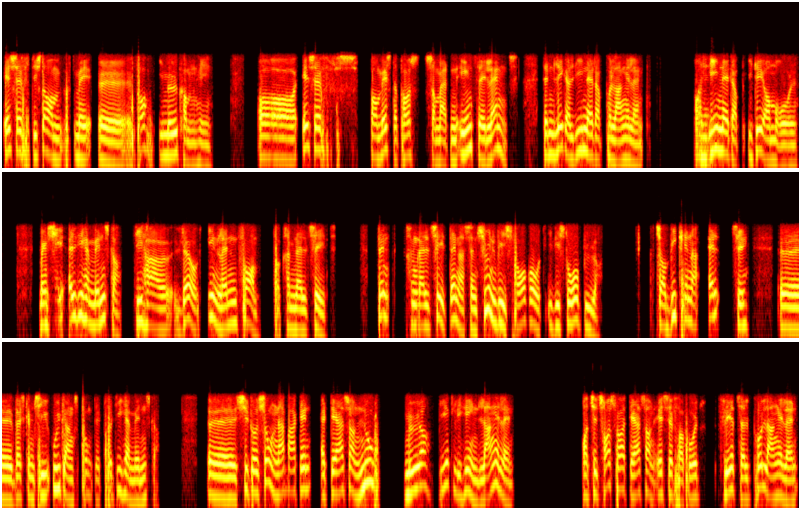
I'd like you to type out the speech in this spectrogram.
SF de står med øh, for imødekommenhed. Og SF's borgmesterpost, som er den eneste i landet, den ligger lige netop på Langeland. Og lige netop i det område. Man kan sige, at alle de her mennesker, de har lavet en eller anden form for kriminalitet. Den kriminalitet, den er sandsynligvis foregået i de store byer. Så vi kender alt til, øh, hvad skal man sige, udgangspunktet for de her mennesker. Øh, situationen er bare den, at det er sådan, nu møder virkeligheden Langeland. Og til trods for, at det er sådan, SF har fået et flertal på Langeland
